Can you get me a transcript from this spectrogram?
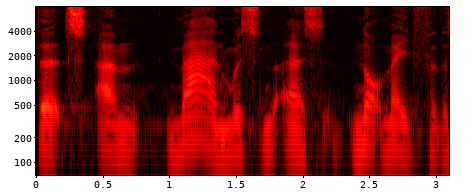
that um, man was uh, not made for the,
